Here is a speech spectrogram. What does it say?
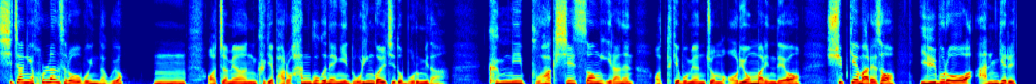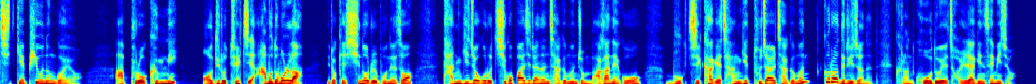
시장이 혼란스러워 보인다고요? 음, 어쩌면 그게 바로 한국은행이 노린 걸지도 모릅니다. 금리 부확실성이라는 어떻게 보면 좀 어려운 말인데요. 쉽게 말해서 일부러 안개를 짙게 피우는 거예요. 앞으로 금리 어디로 튈지 아무도 몰라. 이렇게 신호를 보내서 단기적으로 치고 빠지려는 자금은 좀 막아내고 묵직하게 장기 투자할 자금은 끌어들이자는 그런 고도의 전략인 셈이죠.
